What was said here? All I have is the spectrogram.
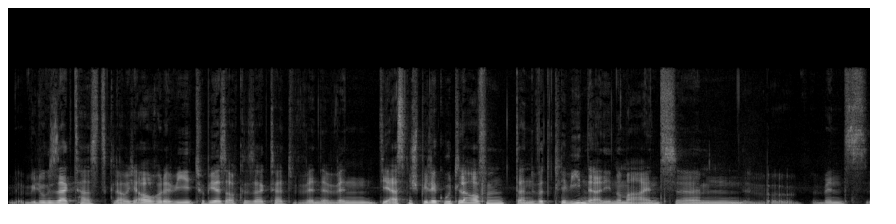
wie du gesagt hast, glaube ich auch, oder wie Tobias auch gesagt hat, wenn, wenn die ersten Spiele gut laufen, dann wird Klevin da die Nummer eins. Ähm, wenn es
